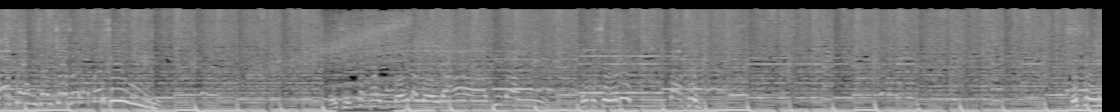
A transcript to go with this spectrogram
Ba không dành cho Gia Long Messi Đấy chính Văn Thành mới là người đã ghi bằng với tỷ số lên ba không. Đức Quý.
